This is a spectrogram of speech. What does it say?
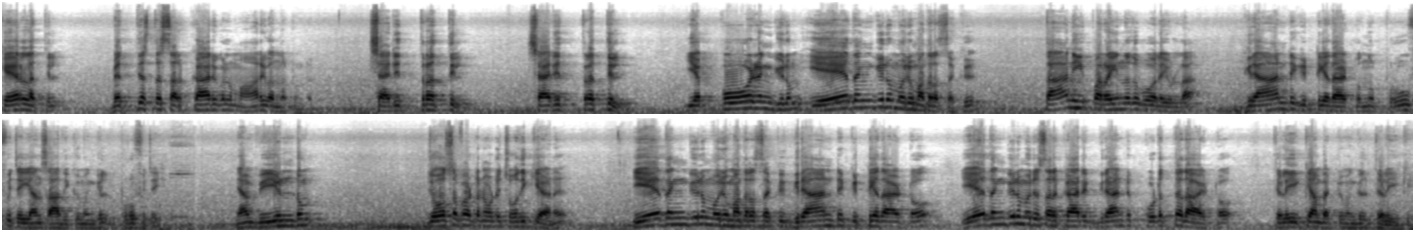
കേരളത്തിൽ വ്യത്യസ്ത സർക്കാരുകൾ മാറി വന്നിട്ടുണ്ട്. ചരിത്രത്തിൽ ചരിത്രത്തിൽ എപ്പോഴെങ്കിലും ഏതെങ്കിലും ഒരു മദ്രസക്ക് താൻ ഈ പറയുന്നത് പോലെയുള്ള ഗ്രാൻഡ് കിട്ടിയതായിട്ടൊന്ന് പ്രൂഫ് ചെയ്യാൻ സാധിക്കുമെങ്കിൽ പ്രൂഫ് ചെയ്യും. ഞാൻ വീണ്ടും ജോസഫ് ഏട്ടനോട് ചോദിക്കുകയാണ് ഏതെങ്കിലും ഒരു മദ്രസക്ക് ഗ്രാൻഡ് കിട്ടിയതായിട്ടോ ഏതെങ്കിലും ഒരു സർക്കാർ ഗ്രാൻഡ് കൊടുത്തതായിട്ടോ തെളിയിക്കാൻ പറ്റുമെങ്കിൽ തെളിയിക്കുക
